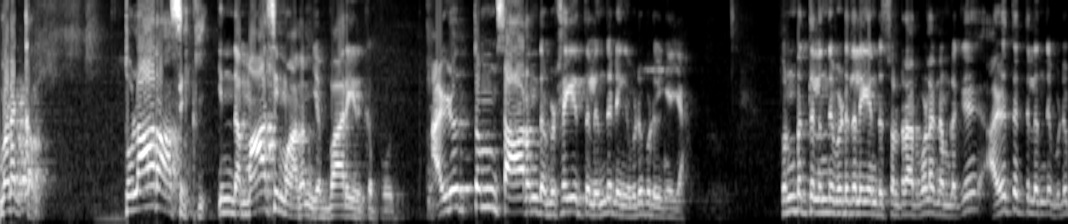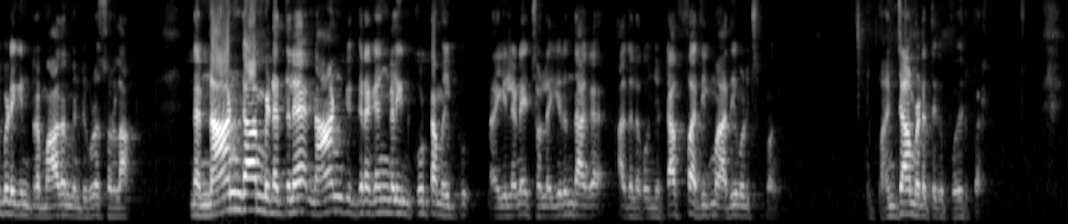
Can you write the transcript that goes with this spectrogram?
வணக்கம். துளாராசிக்கு இந்த மாசி மாதம் எவ்வாறு இருக்க போகுது? அழுத்தம் சார்ந்த விஷயத்திலிருந்து நீங்கள் விடுபடுவீங்க ஐயா. துன்பத்திலிருந்து விடுதலை என்று சொல்கிறார் போல நம்மளுக்கு அழுத்தத்திலிருந்து விடுபடுகின்ற மாதம் என்று கூட சொல்லலாம். இந்த நான்காம் இடத்துல நான்கு கிரகங்களின் கூட்டமைப்பு. நான் இல்லைனே சொல்ல இருந்தாங்க. அதில் கொஞ்சம் டஃப் அதிகமாக அதிகமடிச்சிருப்பாங்க இப்போ அஞ்சாம் இடத்துக்கு போயிருப்பார்.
